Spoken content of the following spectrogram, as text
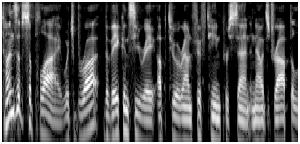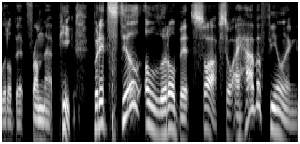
Tons of supply, which brought the vacancy rate up to around 15%, and now it's dropped a little bit from that peak, but it's still a little bit soft. So I have a feeling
